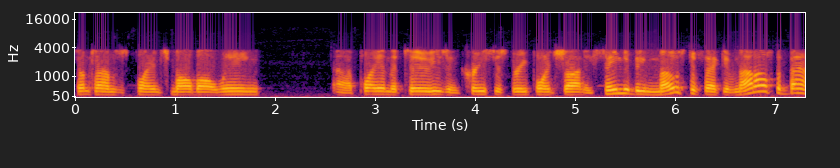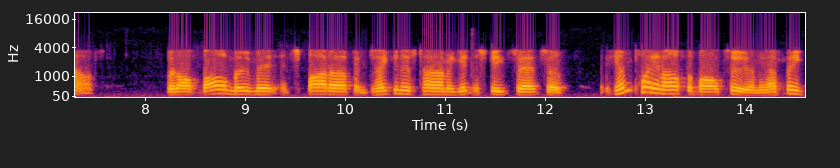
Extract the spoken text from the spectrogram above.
sometimes he's playing small ball wing, uh, playing the two. He's increased his three point shot, and he seemed to be most effective, not off the bounce, but off ball movement and spot up and taking his time and getting his feet set. So him playing off the ball too. I mean, I think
